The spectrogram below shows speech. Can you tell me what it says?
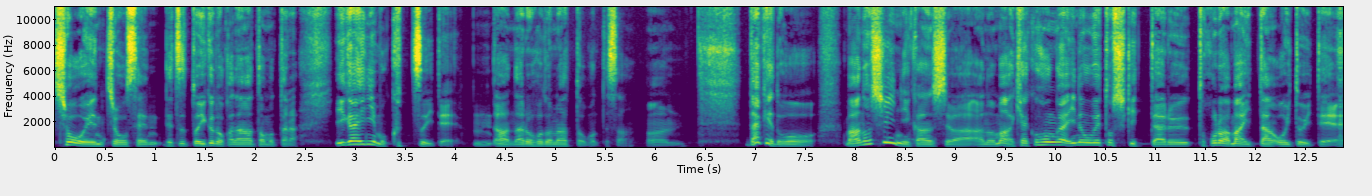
超延長戦でずっと行くのかなと思ったら、意外にもくっついて、うん、ああ、なるほどなと思ってさ。うん。だけど、まあ、あのシーンに関しては、あの、まあ、脚本が井上俊樹ってあるところは、まあ、一旦置いといて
